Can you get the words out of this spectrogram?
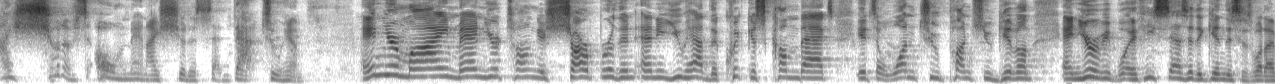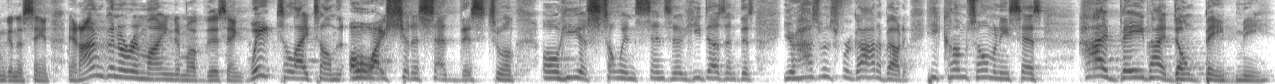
I should have said, oh man, I should have said that to him. In your mind, man, your tongue is sharper than any. You have the quickest comebacks. It's a one-two punch you give him. And you're, if he says it again, this is what I'm going to say. And I'm going to remind him of this and wait till I tell him, oh, I should have said this to him. Oh, he is so insensitive. He doesn't this. Your husband's forgot about it. He comes home and he says, hi, babe. Hi, don't babe me.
